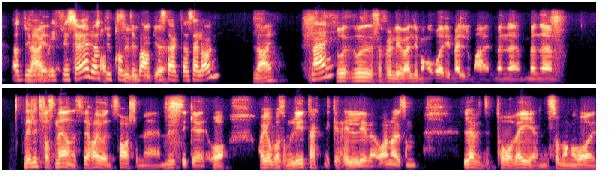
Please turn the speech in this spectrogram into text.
at du Nei, ville bli frisør, og at du kom tilbake ikke. og starta salong? Nei. Nei? Nå, nå, er det selvfølgelig veldig mange år imellom her, men, eh, men det er litt fascinerende, for jeg har jo en far som er musiker og har jobba som lydtekniker hele livet. og han har liksom levd på veien i så mange år.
